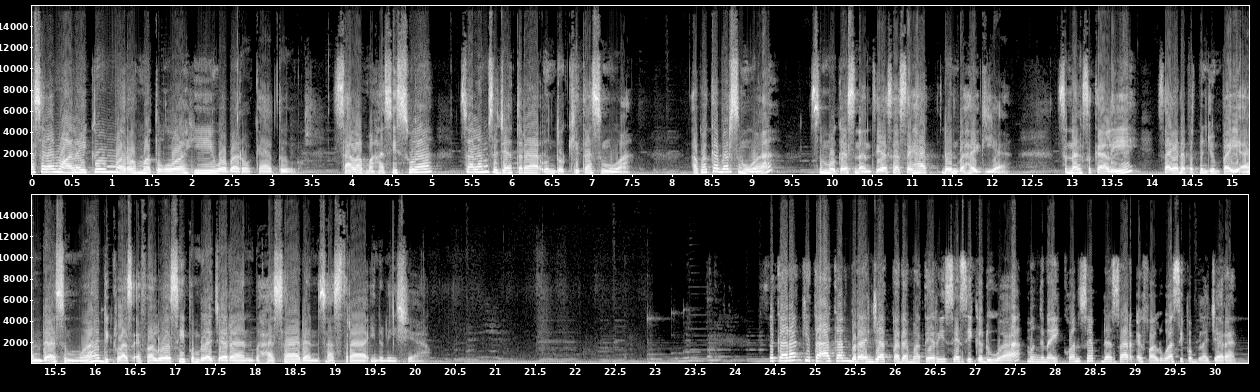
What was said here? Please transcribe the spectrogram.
Assalamualaikum warahmatullahi wabarakatuh. Salam mahasiswa, salam sejahtera untuk kita semua. Apa kabar semua? Semoga senantiasa sehat dan bahagia. Senang sekali saya dapat menjumpai Anda semua di kelas evaluasi pembelajaran Bahasa dan Sastra Indonesia. Sekarang kita akan beranjak pada materi sesi kedua mengenai konsep dasar evaluasi pembelajaran.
